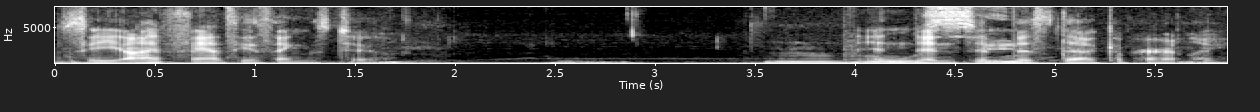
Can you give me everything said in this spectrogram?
See, I have fancy things too. Mm, In, we'll in, in this deck, apparently.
